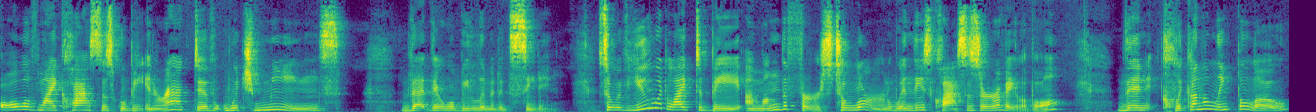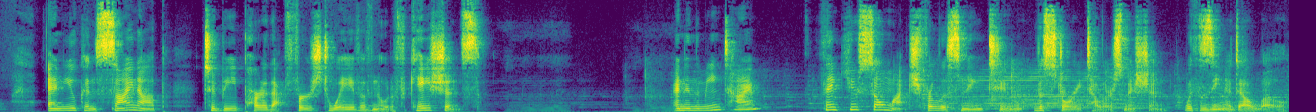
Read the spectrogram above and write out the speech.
all of my classes will be interactive, which means that there will be limited seating. So if you would like to be among the first to learn when these classes are available, then click on the link below and you can sign up to be part of that first wave of notifications. And in the meantime, thank you so much for listening to The Storyteller's Mission with Zena Dell Lowe.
